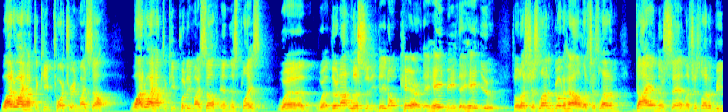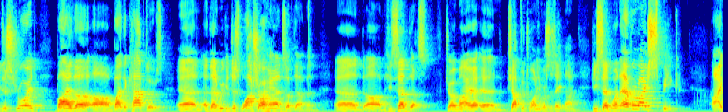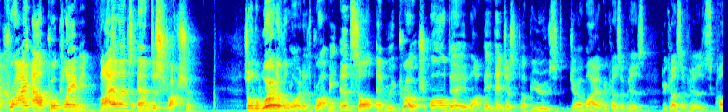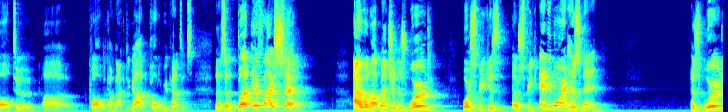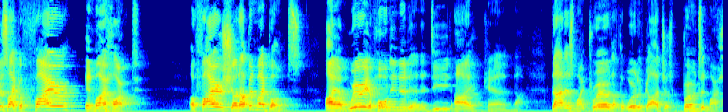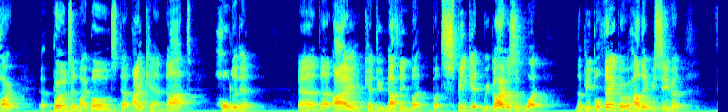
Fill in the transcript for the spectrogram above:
Why do I have to keep torturing myself? Why do I have to keep putting myself in this place when, when they're not listening? They don't care. They hate me. They hate you. So let's just let them go to hell. Let's just let them die in their sin. Let's just let them be destroyed by the, uh, by the captors. And, and then we can just wash our hands of them. And, and um, he said this Jeremiah in chapter 20, verses 8 9. He said, Whenever I speak, I cry out proclaiming violence and destruction. So the word of the Lord has brought me insult and reproach all day long. They, they just abused Jeremiah because of his because of his call to uh, call to come back to God, call to repentance. Then it says, "But if I say, I will not mention His word, or speak his or speak any more in His name, his word is like a fire in my heart, a fire shut up in my bones. I am weary of holding it in. Indeed, I cannot. That is my prayer that the word of God just burns in my heart, it burns in my bones, that I cannot hold it in. And that I can do nothing but, but speak it, regardless of what the people think or how they receive it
